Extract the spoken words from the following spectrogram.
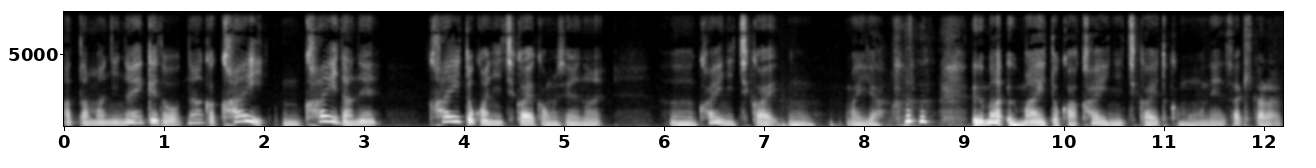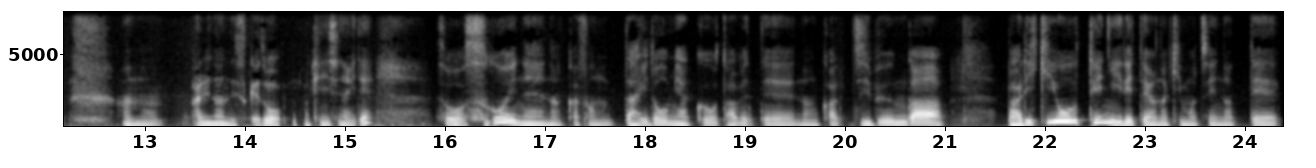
頭にないけどなんか貝、うん、貝だね。貝とかに近いかもしれない。うん貝に近い。うんまあいいや。うまうまいとか貝に近いとかもうねさっきからあのあれなんですけど、気にしないで。そう、すごいね、なんかその大動脈を食べて、なんか自分が馬力を手に入れたような気持ちになって、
